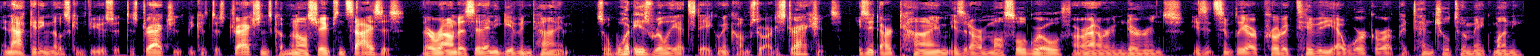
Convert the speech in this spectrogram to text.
And not getting those confused with distractions because distractions come in all shapes and sizes. They're around us at any given time. So, what is really at stake when it comes to our distractions? Is it our time? Is it our muscle growth or our endurance? Is it simply our productivity at work or our potential to make money?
